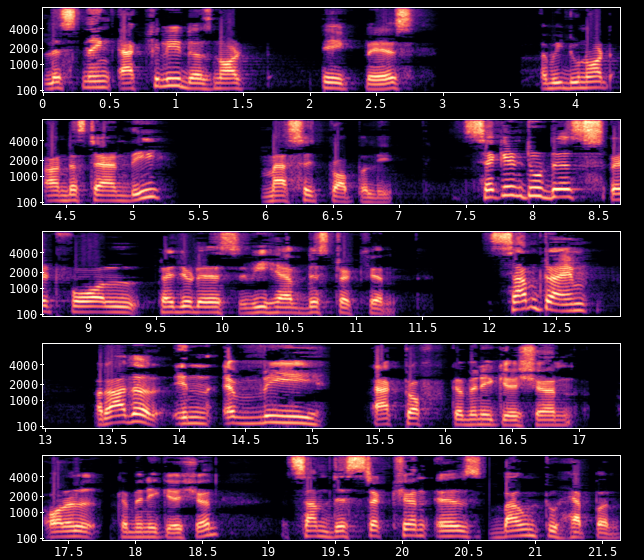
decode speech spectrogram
listening actually does not take place. We do not understand the message properly. Second to this pitfall prejudice, we have distraction. Sometime rather in every act of communication, oral communication, some destruction is bound to happen.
